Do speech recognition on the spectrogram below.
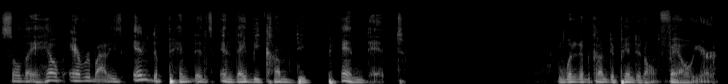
So they help everybody's independence and they become dependent. And what did they become dependent on? Failure.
